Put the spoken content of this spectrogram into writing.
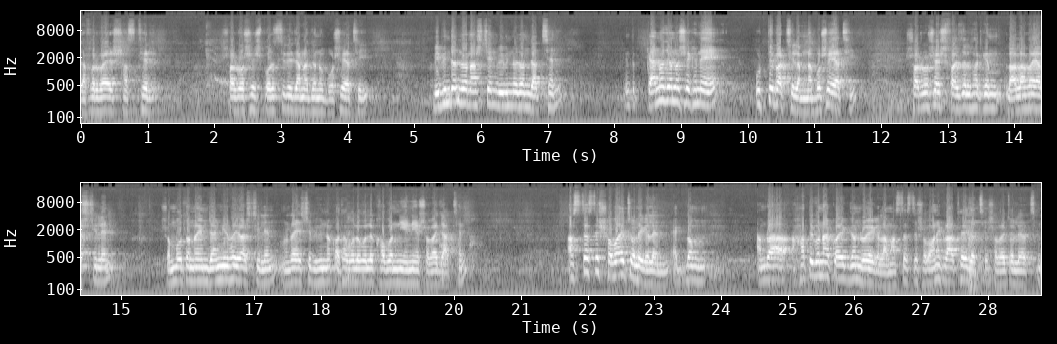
জাফর ভাইয়ের স্বাস্থ্যের সর্বশেষ পরিস্থিতি জানার জন্য বসে আছি। বিভিন্ন জন আসছেন বিভিন্ন জন যাচ্ছেন। কিন্তু কেন যেন সেখানে উঠতে পারছিলাম না, বসে আছি। সর্বশেষ ফয়জুল হাকিম লালা ভাই আসছিলেন, সম্ভবত নঈম জাহাঙ্গীর ভাইও আসছিলেন। ওনারা এসে বিভিন্ন কথা বলে বলে খবর নিয়ে নিয়ে সবাই যাচ্ছেন। আস্তে আস্তে সবাই চলে গেলেন। একদম আমরা হাতে গোনা কয়েকজন রয়ে গেলাম। আস্তে আস্তে সবাই, অনেক রাত হয়ে যাচ্ছে, সবাই চলে যাচ্ছেন।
